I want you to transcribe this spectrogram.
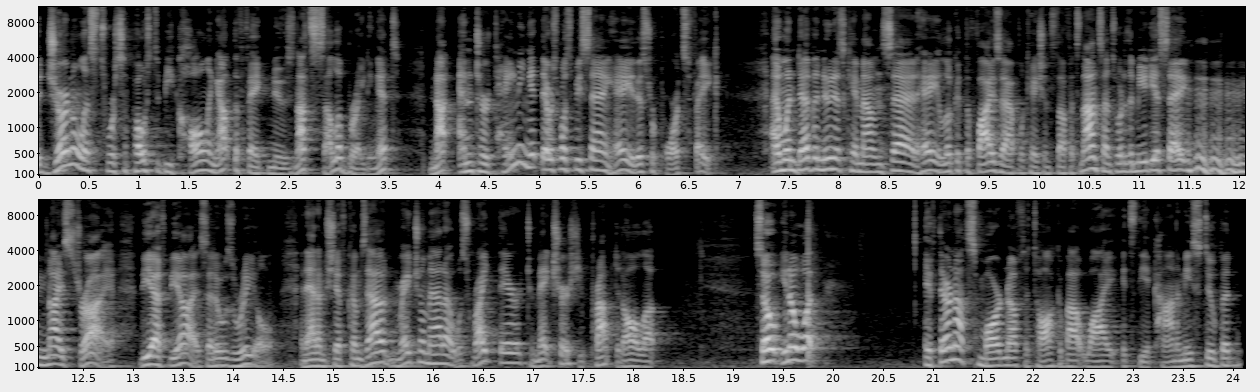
The journalists were supposed to be calling out the fake news, not celebrating it, not entertaining it. They were supposed to be saying, hey, this report's fake. And when Devin Nunes came out and said, hey, look at the FISA application stuff, it's nonsense, what did the media say? nice try. The FBI said it was real. And Adam Schiff comes out, and Rachel Maddow was right there to make sure she propped it all up. So, you know what? If they're not smart enough to talk about why it's the economy stupid,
